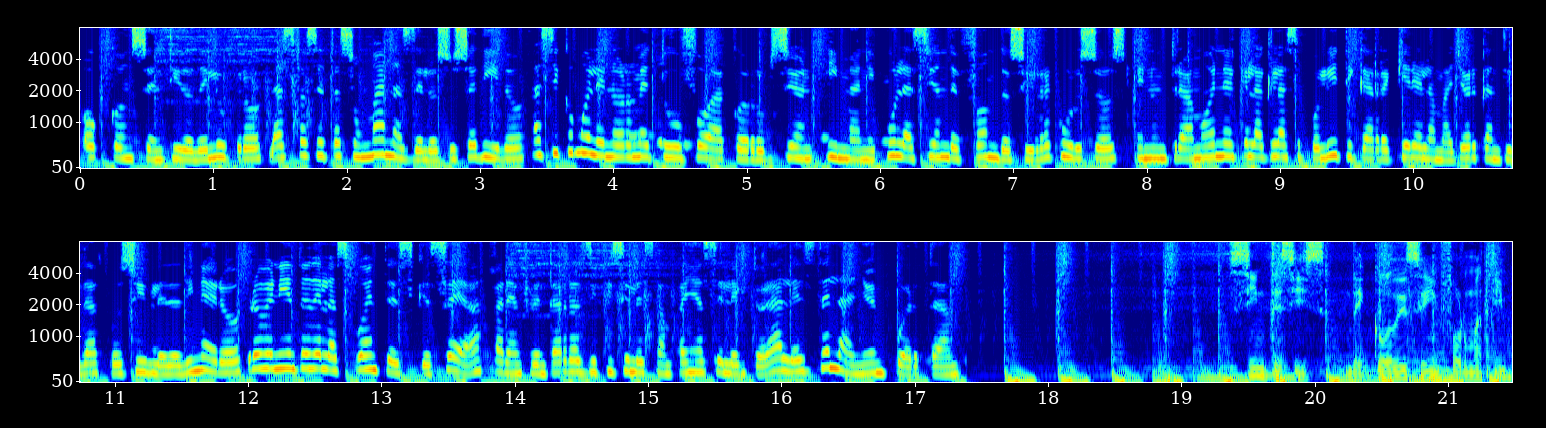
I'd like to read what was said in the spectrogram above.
o con sentido de lucro las facetas humanas de lo sucedido, así como el enorme tufo a corrupción y manipulación de fondos y recursos en un tramo en el que la clase política requiere la mayor cantidad posible de dinero proveniente de las fuentes que sea para enfrentar las difíciles campañas electorales del año en puerta. Síntesis de Códice Informativo.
